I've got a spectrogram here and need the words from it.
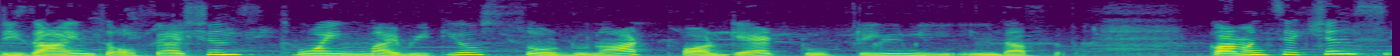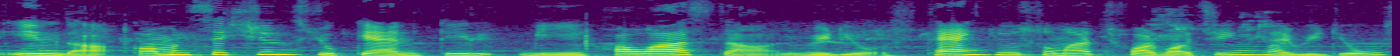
designs of fashions throwing my videos so do not forget to tell me in the comment sections. In the comment sections you can tell me how was the videos. Thank you so much for watching my videos.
